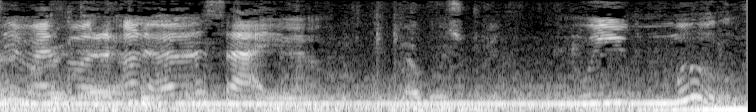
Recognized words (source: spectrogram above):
in Westwood on the other side. You know. We move.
